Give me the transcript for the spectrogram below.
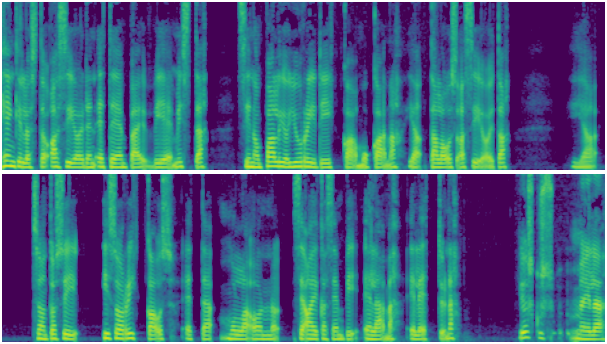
henkilöstöasioiden eteenpäin viemistä. Siinä on paljon juridiikkaa mukana ja talousasioita. Ja se on tosi iso rikkaus, että mulla on se aikaisempi elämä elettynä – Joskus meillä,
